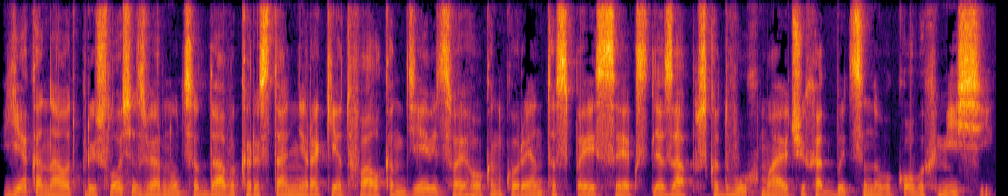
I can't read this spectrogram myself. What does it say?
Ека нават прыйшлося звярнуцца да выкарыстання ракет Falалcon 9 свайго канкурэнта SpaceX для запуска двух маючых адбыцца навуковых місій.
